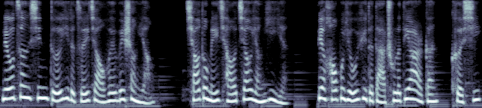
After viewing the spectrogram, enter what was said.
刘增新得意的嘴角微微上扬，瞧都没瞧焦阳一眼，便毫不犹豫的打出了第二杆，可惜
